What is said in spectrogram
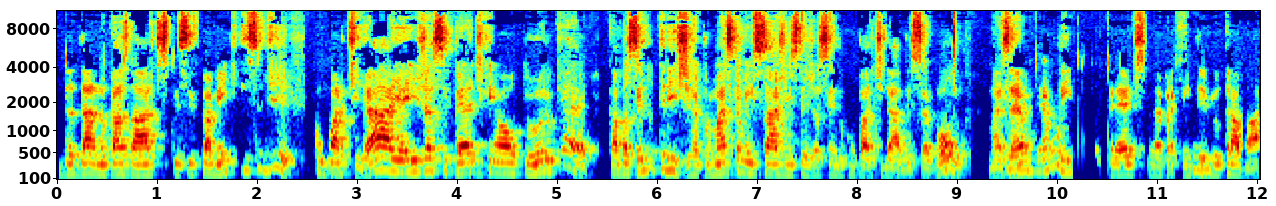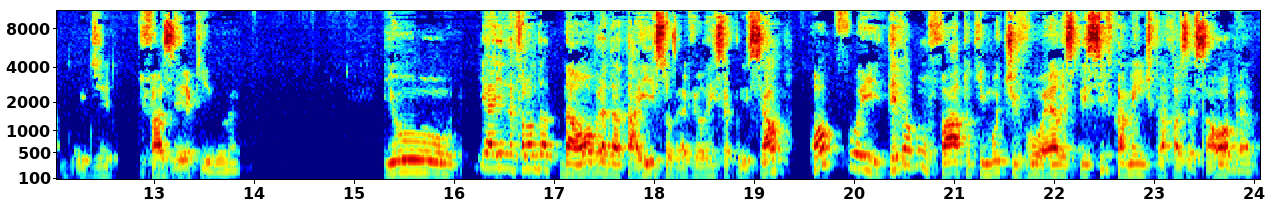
da, da, no caso da arte especificamente, disso de compartilhar e aí já se perde quem é o autor, o que é, acaba sendo triste, né? Por mais que a mensagem esteja sendo compartilhada, isso é bom, mas é, é ruim o crédito, né? Para quem teve o trabalho de, de fazer aquilo, né? E, o, e aí, falando da, da obra da Thaís sobre a violência policial, qual foi, teve algum fato que motivou ela especificamente para fazer essa obra?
